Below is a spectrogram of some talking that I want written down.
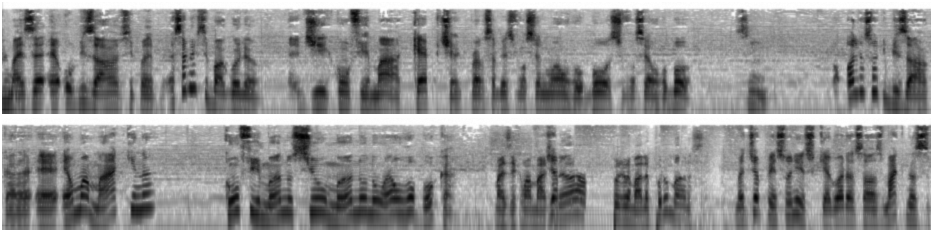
mas é, é o bizarro, assim, por exemplo, é, sabe esse bagulho de confirmar capture pra saber se você não é um robô, se você é um robô? Sim. Olha só que bizarro, cara. É, é uma máquina confirmando se o humano não é um robô, cara. Mas é que é uma máquina programada por humanos. Mas já pensou nisso? Que agora são as máquinas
